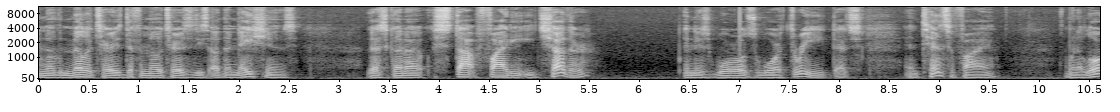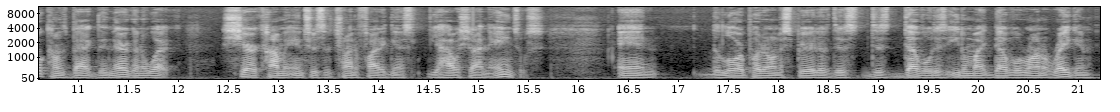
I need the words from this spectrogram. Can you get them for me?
you know, the militaries, different militaries of these other nations that's going to stop fighting each other in this World's War Three that's intensifying. When the Lord comes back, then they're going to what? share common interests of trying to fight against Yahweh and the angels. And the Lord put it on the spirit of this this devil, this Edomite devil, Ronald Reagan,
